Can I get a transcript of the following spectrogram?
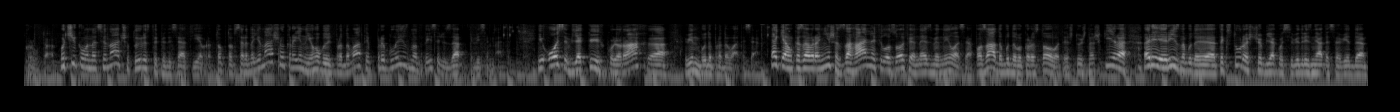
круто. Очікувана ціна 450 євро. Тобто всередині нашої країни його будуть продавати приблизно тисяч за 18. І ось в яких кольорах е, він буде продаватися. Як я вам казав раніше, загальна філософія не змінилася. Позаду буде використовувати штучна шкіра, різна буде текстура, щоб якось відрізнятися від е,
